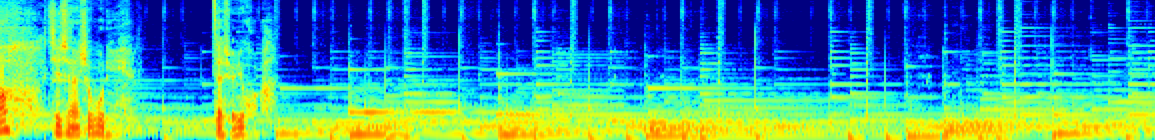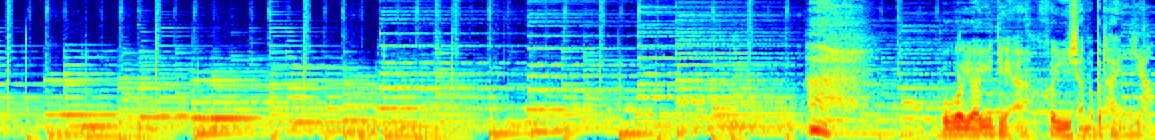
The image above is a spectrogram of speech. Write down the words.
好，接下来是物理，再学一会儿吧。唉，不过有一点和预想的不太一样。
